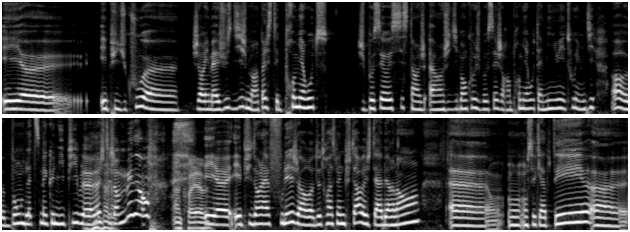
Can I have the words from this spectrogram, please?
Et, euh, et puis, du coup, euh, genre, il m'a juste dit, je me rappelle, c'était le 1er août. Je bossais aussi, c'était un, un jeudi banco, je bossais genre un 1er août à minuit et tout. Il me dit, oh, euh, bombe, let's make an EP, blablabla. J'étais genre, mais non! Incroyable. Et, euh, et puis dans la foulée, genre deux trois semaines plus tard, bah, j'étais à Berlin, euh, on, on s'est capté euh,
